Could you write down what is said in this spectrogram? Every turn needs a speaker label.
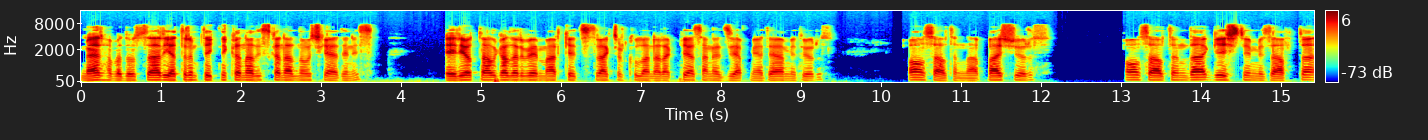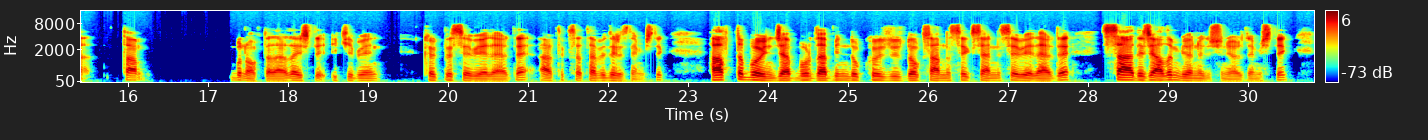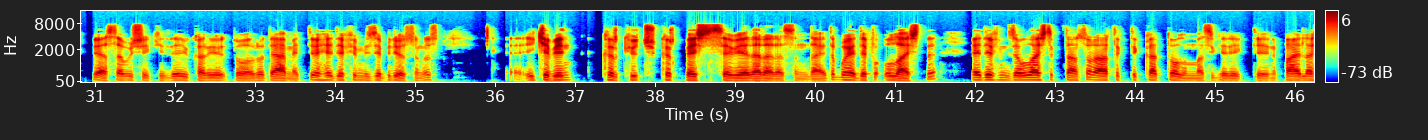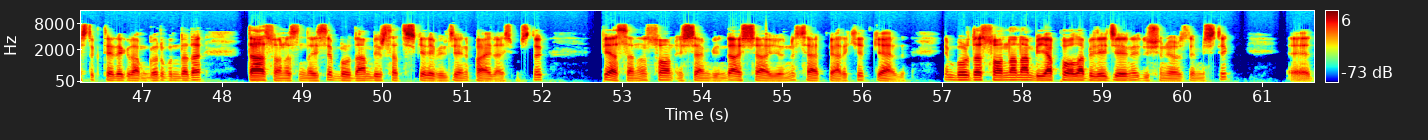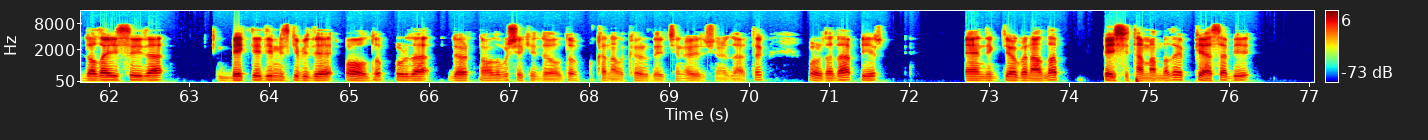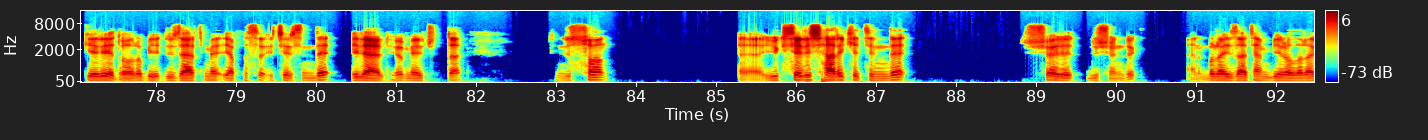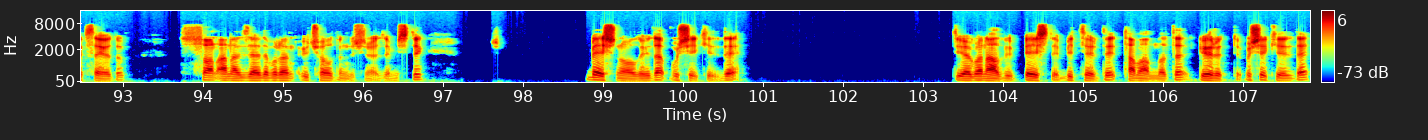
Speaker 1: Merhaba dostlar, Yatırım Teknik Analiz kanalına hoş geldiniz. Elliott dalgaları ve market structure kullanarak piyasa analizi yapmaya devam ediyoruz. Ons altınla başlıyoruz. Ons altında geçtiğimiz hafta tam bu noktalarda işte 2040'lı seviyelerde artık satabiliriz demiştik. Hafta boyunca burada 1990'lı 80'li seviyelerde sadece alım yönü düşünüyoruz demiştik. Piyasa bu şekilde yukarıya doğru devam etti. Hedefimizi biliyorsunuz e, 2043-45 seviyeler arasındaydı. Bu hedefe ulaştı. Hedefimize ulaştıktan sonra artık dikkatli olunması gerektiğini paylaştık. Telegram grubunda da daha sonrasında ise buradan bir satış gelebileceğini paylaşmıştık. Piyasanın son işlem gününde aşağı yönlü sert bir hareket geldi. Şimdi burada sonlanan bir yapı olabileceğini düşünüyoruz demiştik. Ee, dolayısıyla beklediğimiz gibi de oldu. Burada 4 nolu bu şekilde oldu. Bu kanalı kırdığı için öyle düşünüyoruz artık. Burada da bir ending diagonalla 5'i tamamladı ve piyasa bir geriye doğru bir düzeltme yapısı içerisinde ilerliyor mevcutta. Şimdi son e, yükseliş hareketinde şöyle düşündük. Yani burayı zaten 1 olarak sayıyorduk. Son analizlerde buranın 3 olduğunu düşünüyoruz demiştik. 5 noluyu da bu şekilde diagonal bir 5 ile bitirdi, tamamladı, görüntü. Bu şekilde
